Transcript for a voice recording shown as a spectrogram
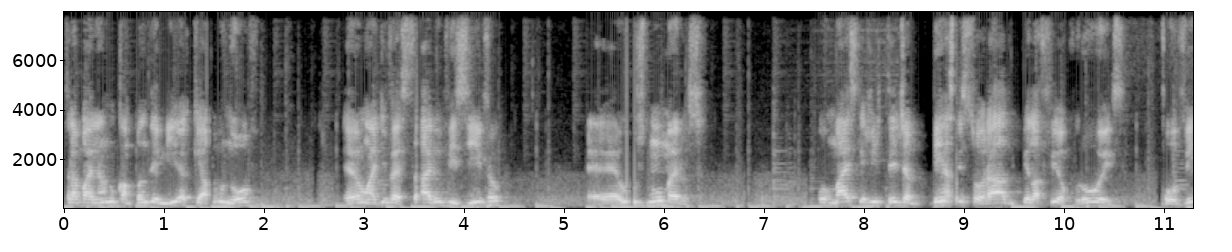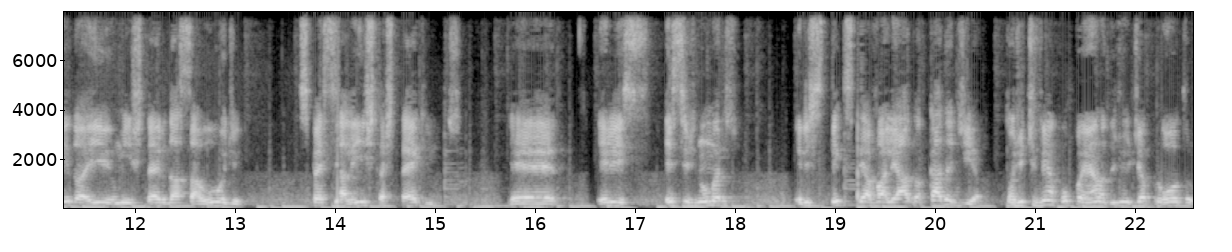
trabalhando com a pandemia, que é algo novo, é um adversário invisível. É, os números, por mais que a gente esteja bem assessorado pela Fiocruz, ouvindo aí o Ministério da Saúde, especialistas técnicos, é, eles, esses números eles têm que ser avaliados a cada dia. Então a gente vem acompanhando de um dia para o outro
